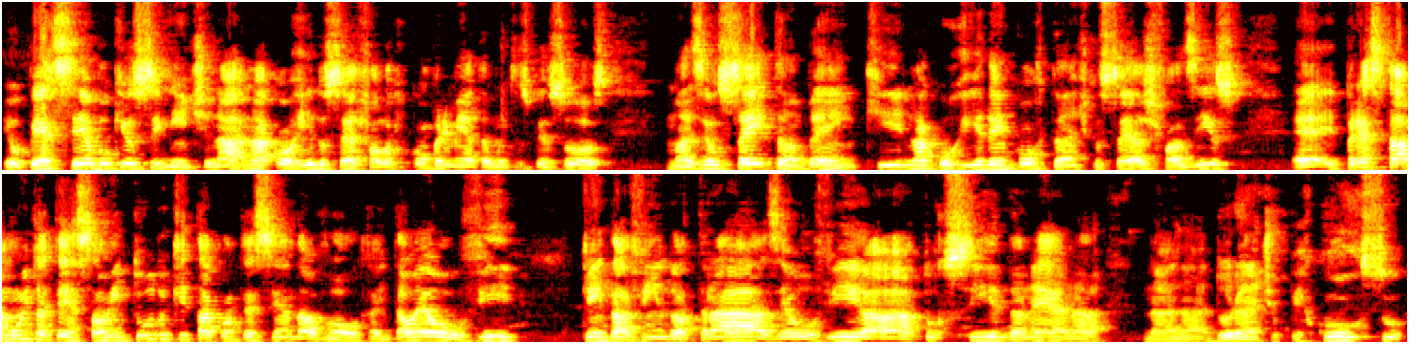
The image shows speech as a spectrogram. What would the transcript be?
Eu percebo que é o seguinte, na, na corrida, o Sérgio falou que cumprimenta muitas pessoas, mas eu sei também que na corrida é importante que o Sérgio faz isso, é, e prestar muita atenção em tudo que está acontecendo à volta. Então, é ouvir quem está vindo atrás, é ouvir a, a torcida né, na, na, na, durante o percurso,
